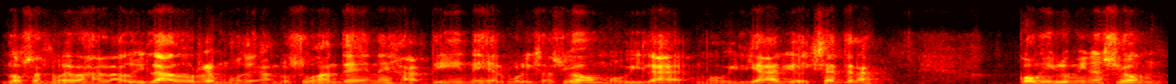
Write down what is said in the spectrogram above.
losas nuevas al lado y lado, remodelando sus andenes, jardines, arbolización, mobiliario, etcétera, con iluminación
